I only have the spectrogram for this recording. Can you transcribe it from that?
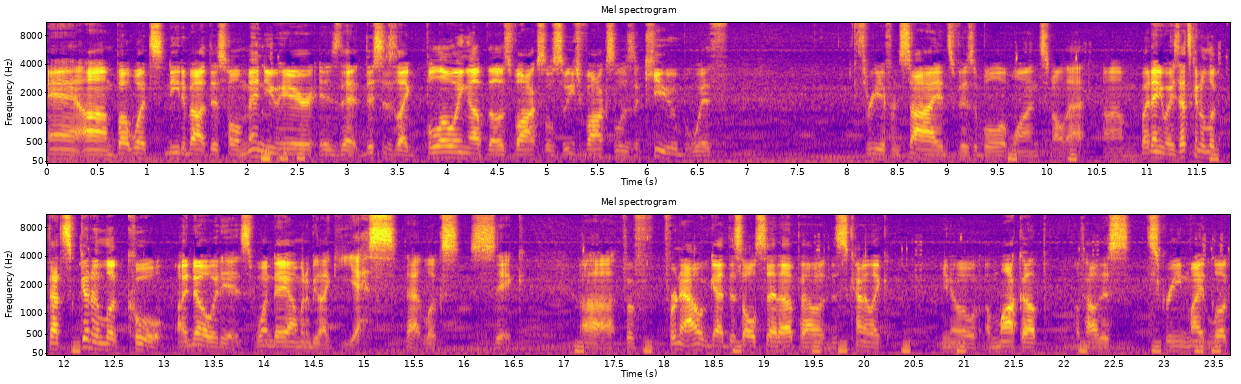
and um, but what's neat about this whole menu here is that this is like blowing up those voxels. So each voxel is a cube with three different sides visible at once and all that. Um, but anyways, that's gonna look that's gonna look cool. I know it is. One day I'm gonna be like, yes, that looks sick. Uh, but for now, we've got this all set up. How this is kind of like, you know, a mock-up of how this screen might look.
